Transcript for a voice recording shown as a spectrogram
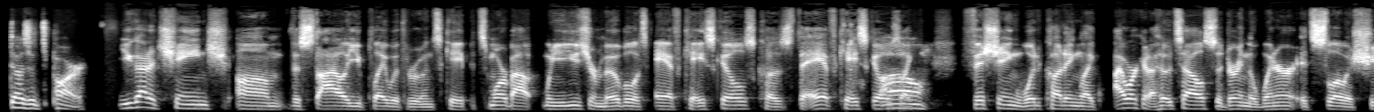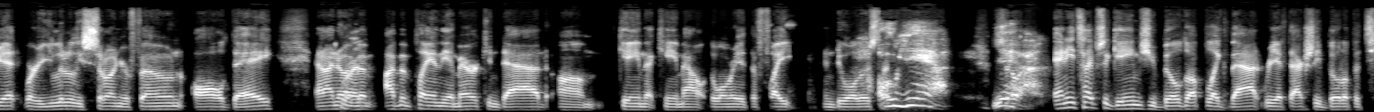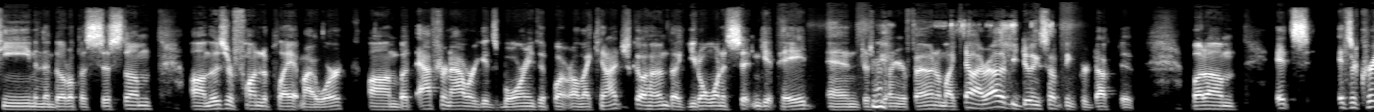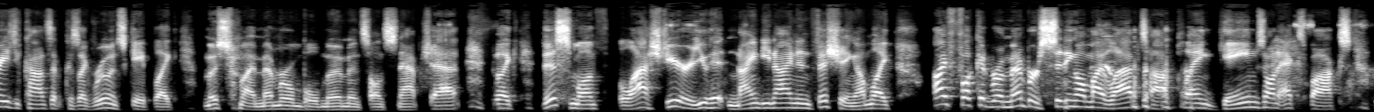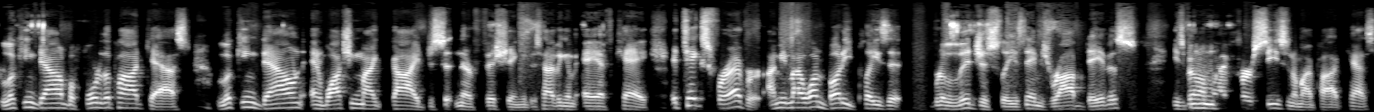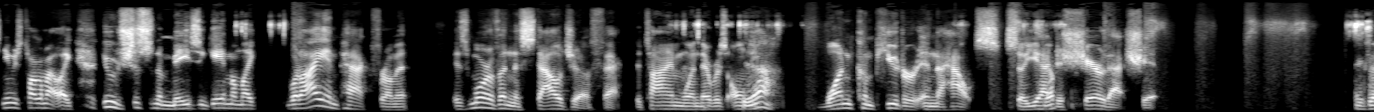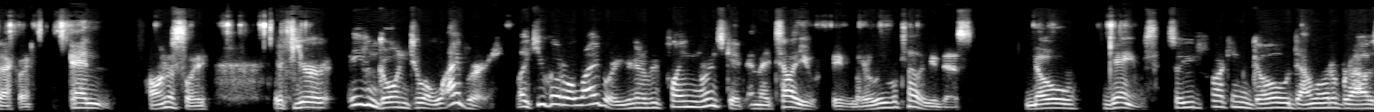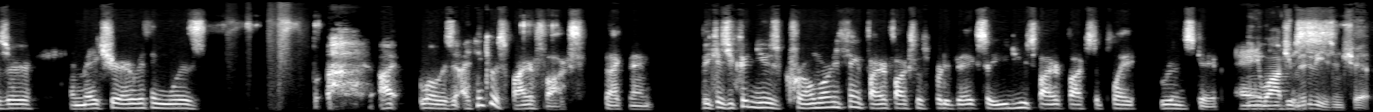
does its part. you got to change um, the style you play with RuneScape. It's more about when you use your mobile, it's AFK skills because the AFK skills Oh, like fishing, wood cutting. Like I work at a hotel, so during the winter it's slow as shit, where you literally sit on your phone all day. And I know I've been I've been playing the American Dad um, game that came out, the one where you have to fight and do all those. Types oh yeah, So- yeah. any types of games you build up like that where you have to actually build up a team and then build up a system um, those are fun to play at my work um, but after an hour it gets boring to the point where i'm like can i just go home? Like you don't want to sit and get paid and just be on your phone? I'm like no i'd rather be doing something productive. But um it's it's a crazy concept because like runescape like most of my memorable moments on snapchat like this month last year you hit 99 in fishing i'm like I fucking remember sitting on my laptop playing games on Xbox, looking down before the podcast, looking down and watching my guy just sitting there fishing and just having him AFK. It takes forever. I mean, my one buddy plays it religiously. His name's Rob Davis. He's been on Mhm. my first season of my podcast, and he was talking about like, dude, it's just an amazing game. I'm like, what I impact from it is more of a nostalgia effect. The time when there was only Yeah. one computer in the house, so you had Yep. to share that shit. Exactly. And honestly, if you're even going to a library, like you go to a library, you're going to be playing RuneScape, and they tell you, they literally will tell you this no games. So you fucking go download a browser and make sure everything was. I what was it? I think it was Firefox back then. because you couldn't use Chrome or anything. Firefox was pretty big, so you'd use Firefox to play RuneScape. And, you watch just- movies and shit.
